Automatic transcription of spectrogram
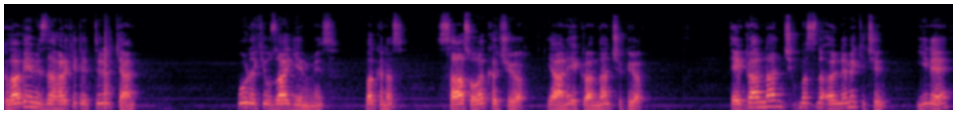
klavyemizde hareket ettirirken buradaki uzay gemimiz bakınız sağa sola kaçıyor. Yani ekrandan çıkıyor. Ekrandan çıkmasını önlemek için yine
